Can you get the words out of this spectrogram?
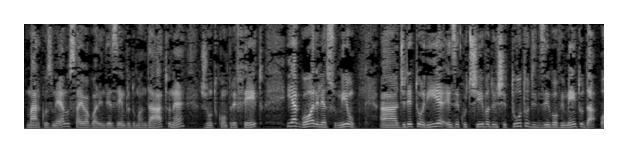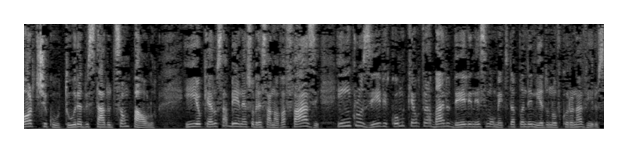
Marcos Melo, saiu agora em dezembro do mandato, né, junto com o prefeito, e agora ele assumiu a diretoria executiva do Instituto de Desenvolvimento da Horticultura do Estado de São Paulo. E eu quero saber, né, sobre essa nova fase e, inclusive, como que é o trabalho dele nesse momento da pandemia do novo coronavírus.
